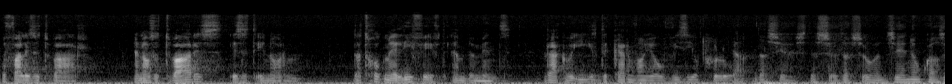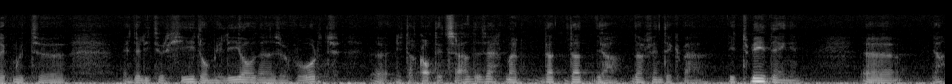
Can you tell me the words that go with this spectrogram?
ofwel is het waar. En als het waar is, is het enorm. Dat God mij lief heeft en bemint. Raken we hier de kern van jouw visie op geloof? Ja, dat is juist. Dat is, dat is zo een zin ook als ik moet uh, in de liturgie, de homilie houden enzovoort. Uh, niet dat ik altijd hetzelfde zeg, maar dat, dat, ja, daar vind ik wel. Die twee dingen. Uh, ja,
